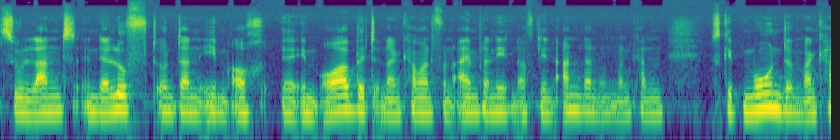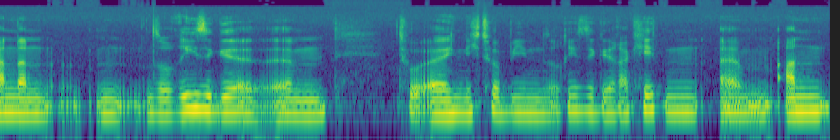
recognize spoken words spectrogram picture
zu Land in der Luft und dann eben auch äh, im Orbit und dann kann man von einem Planeten auf den anderen und man kann, es gibt Monde, man kann dann äh, so riesige ähm, äh, nicht Turbinen, so riesige Raketen ähm, an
